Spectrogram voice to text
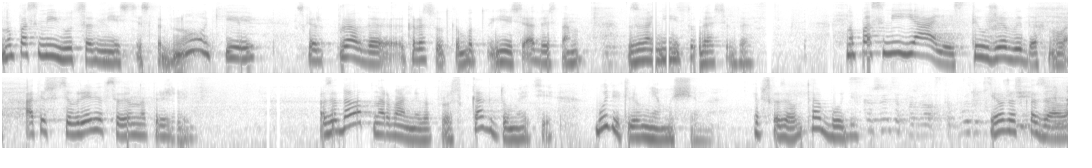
Ну, посмеются вместе с тобой. Ну, окей. Скажи, правда, красотка, вот есть адрес там, звони туда-сюда. Ну, посмеялись, ты уже выдохнула. А ты же все время в своем напряжении. А задала нормальный вопрос. Как думаете, будет ли у меня мужчина? Я бы сказала, да, будет. Скажите, пожалуйста, будет... Я уже сказала.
